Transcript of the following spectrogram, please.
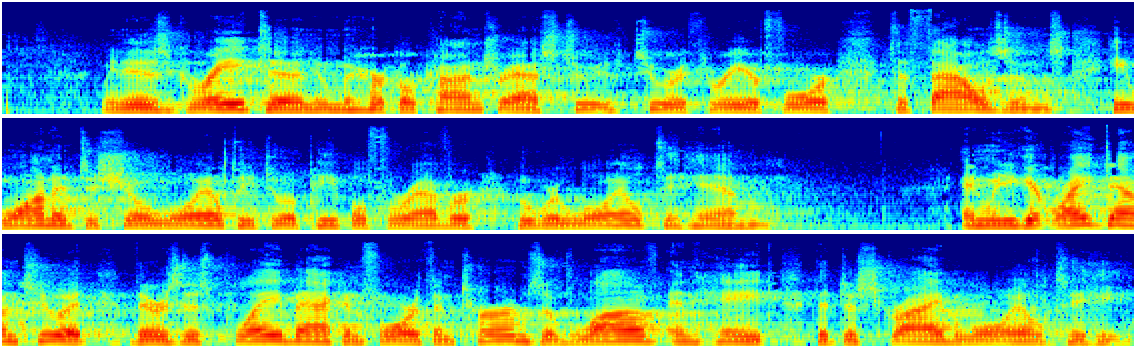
I mean, it is great uh, numerical contrast, two, two or three or four to thousands. He wanted to show loyalty to a people forever who were loyal to him. And when you get right down to it, there's this play back and forth in terms of love and hate that describe loyalty.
